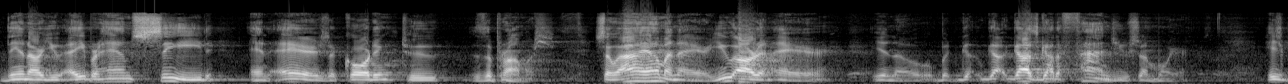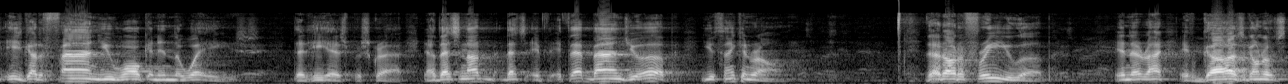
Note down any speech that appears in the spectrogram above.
then are you Abraham's seed and heirs according to the promise. So I am an heir. You are an heir, you know, but God's got to find you somewhere. He's, he's got to find you walking in the ways that he has prescribed. Now that's not that's if, if that binds you up, you're thinking wrong. That ought to free you up. Isn't that right? If God's going to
